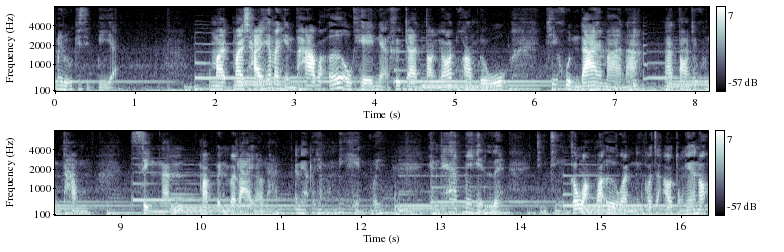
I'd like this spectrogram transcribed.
ไม่รู้กี่สิบปีอะ มามาใช้ให้มันเห็นภาพว่าเออโอเคเนี่ยคือการต่อยอดความรู้ที่คุณได้มานะนะตอนที่คุณทำสิ่งนั้นมาเป็นเวลายาวนานอันนี้เรายังไม่เห็นเว้ยยังแทบไม่เห็นเลย จริง ๆ ก็หวังว่าเออวันหนึ่งเขาจะเอาตรงนี้เนาะ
